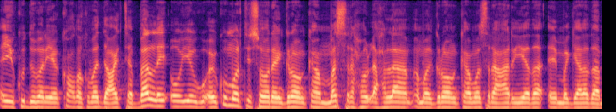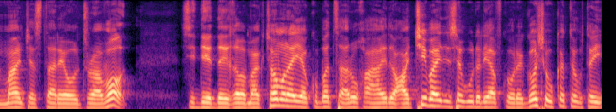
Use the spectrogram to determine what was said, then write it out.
ayay ku duwanayaan kooxda kubadda cagta banley oo iyagu ay ku martisooreen garoonka masraxul axlaam ama garoonka masraxa riyada ee magaalada manchester ee oltravod sideed daqiiqaba mactoman ayaa kubad saaruukh ahayd oo cajiib ahayd isagu dhaliya afka hore. Goosha uu ka toogtay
